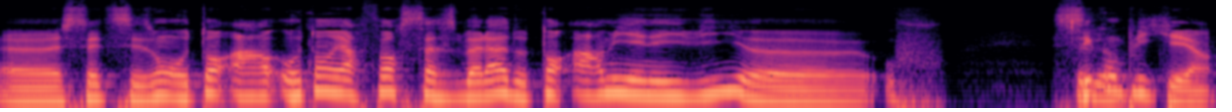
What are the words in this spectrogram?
cette saison. Autant, autant Air Force ça se balade, autant Army et Navy, c'est compliqué. Hein.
